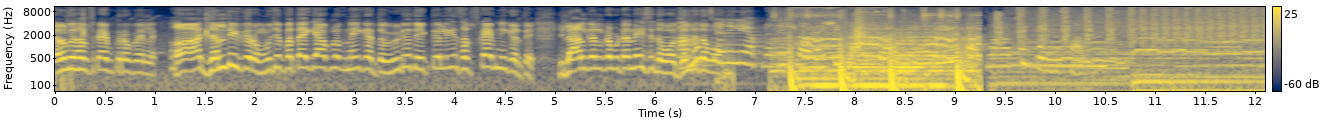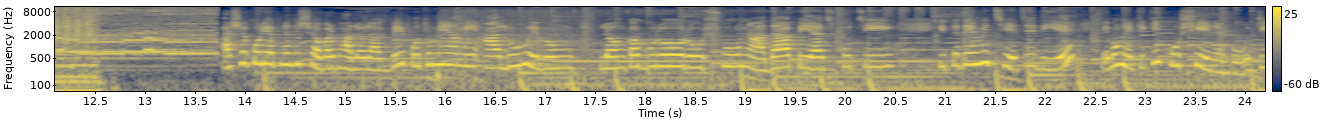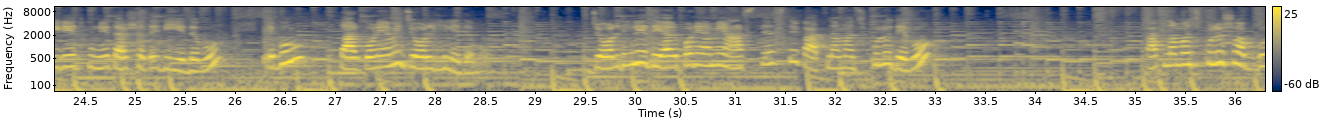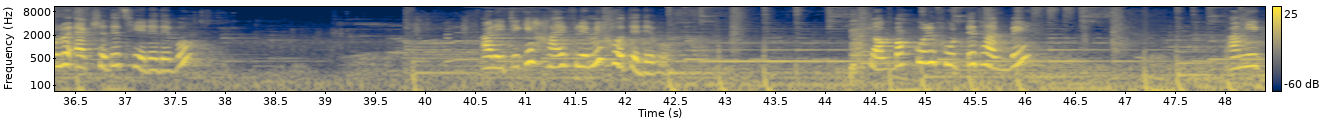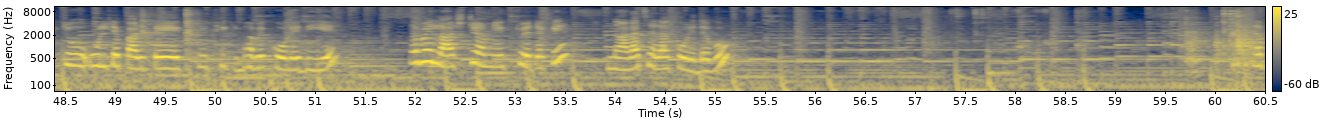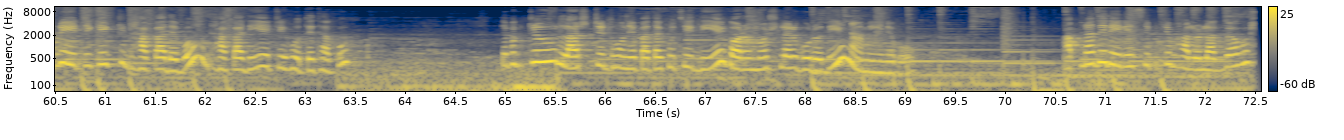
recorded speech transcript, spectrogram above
Channel को subscribe करो पहले हाँ जल्दी करो मुझे पता है कि आप लोग नहीं करते हो वीडियो देखते हो लेकिन सब्सक्राइब नहीं करते ये लाल कलर का बटन नहीं से दबाओ जल्दी আমার दबाओ চ্যানেলে আপনাদের সবাইকে স্বাগত আজকে কাতলা মাছের তেল ঝাল আশা করি আপনাদের সবার ভালো লাগবে প্রথমে আমি আলু এবং লঙ্কা গুঁড়ো রসুন আদা পেঁয়াজ কুচি ইত্যাদি আমি ছেঁচে দিয়ে এবং এটিকে কষিয়ে নেব জিরে ধুনে তার সাথে দিয়ে দেব এবং তারপরে আমি জল ঢেলে দেব জল ঢেলে দেওয়ার পরে আমি আস্তে আস্তে কাতলা মাছগুলো দেবো। কাতলা মাছগুলো সবগুলো একসাথে ছেড়ে দেব। আর এটিকে হাই ফ্লেমে হতে দেব। টকবক করে ফুটতে থাকবে। আমি একটু উল্টে পাল্টে একটু ঠিকভাবে করে দিয়ে, তবে লাস্টে আমি একটু এটাকে নাড়াচাড়া করে দেব। তারপরে এটিকে একটু ঢাকা দেব। ঢাকা দিয়ে এটি হতে থাকুক। তারপর একটু লাস্টে ধনে পাতা কুচি দিয়ে গরম মশলার গুঁড়ো দিয়ে নামিয়ে নেব। আপনাদের এই রেসিপিটি ভালো লাগবে অবশ্যই।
